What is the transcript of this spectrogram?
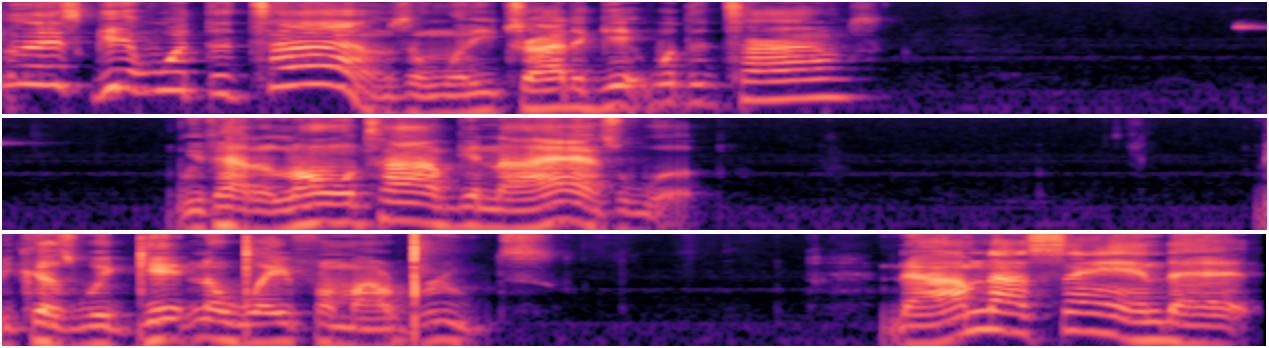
Let's get with the times. And when he tried to get with the times, we've had a long time getting our ass whooped because we're getting away from our roots. Now, I'm not saying that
